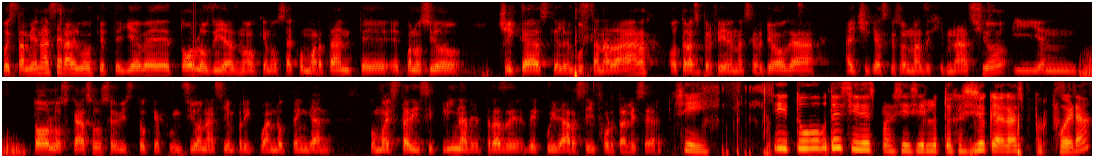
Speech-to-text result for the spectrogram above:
pues también hacer algo que te lleve todos los días, ¿no? Que no sea como hartante. He conocido chicas que les gusta nadar, otras prefieren hacer yoga, hay chicas que son más de gimnasio y en todos los casos he visto que funciona siempre y cuando tengan como esta disciplina detrás de, cuidarse y fortalecer. Sí, sí, tú decides, por así decirlo, tu ejercicio que hagas por fuera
